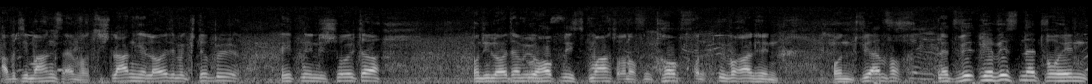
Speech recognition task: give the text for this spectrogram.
Aber die machen es einfach. Die schlagen hier Leute mit Knüppel hinten in die Schulter. Und die Leute haben überhaupt nichts gemacht und auf den Kopf und überall hin. Und wir einfach, nicht, wir wissen nicht wohin,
